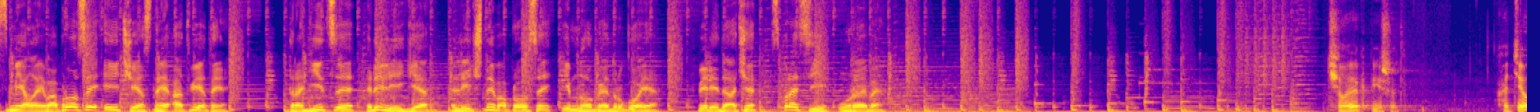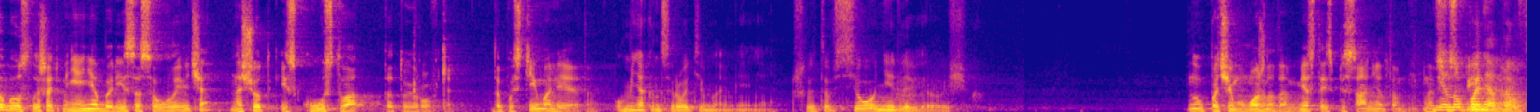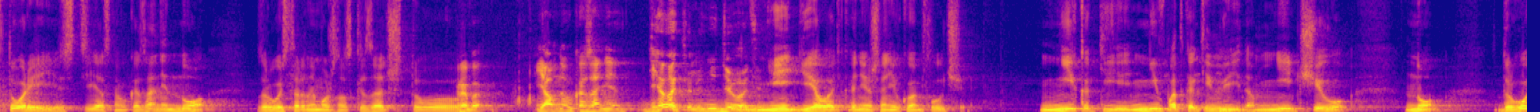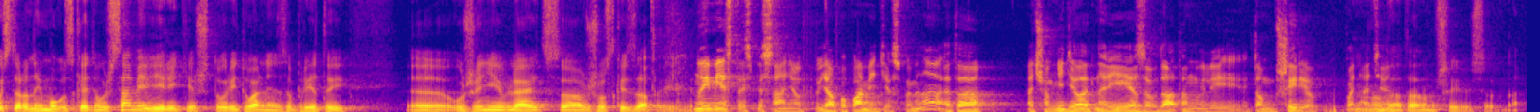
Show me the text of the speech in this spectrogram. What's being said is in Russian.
Смелые вопросы и честные ответы. Традиции, религия, личные вопросы и многое другое. В передаче «Спроси у Рэбе». Человек пишет. Хотел бы услышать мнение Бориса Сауловича насчет искусства татуировки. Допустимо ли это? У меня консервативное мнение, что это все не для верующих. Ну, почему? Можно там место из Писания там на всю Не, ну спину, понятно, на- в Торе есть ясное указание, но с другой стороны можно сказать, что Рэбе, явное указание делать или не делать? не делать, конечно, ни в коем случае. Никакие, ни под каким видом, ничего. Но, с другой стороны, могут сказать, ну вы же сами верите, что ритуальные запреты э, уже не являются жесткой заповедью. Ну и место из Писания. Вот я по памяти вспоминаю, это о чем? Не делать нарезов, да, там, или там шире понятие. Ну да, там шире все, да.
